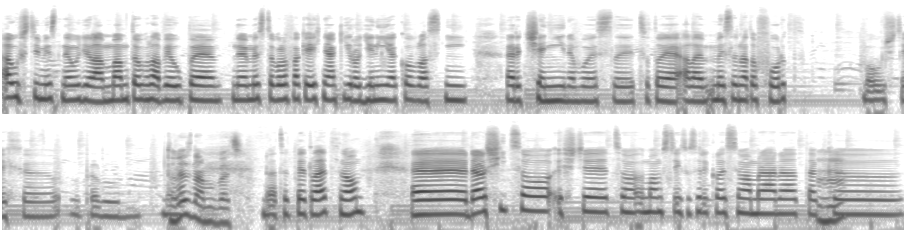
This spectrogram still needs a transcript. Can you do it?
a už s tím nic neudělám. Mám to v hlavě úplně, nevím, jestli to bylo fakt jejich nějaký rodinný jako vlastní rčení, nebo jestli, co to je, ale myslím na to furt. Bo už těch uh, opravdu To neznám vůbec. 25 let, no. E, další, co ještě, co mám z těch, co si říkala, jestli mám ráda, tak Mhm. mm-hmm.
